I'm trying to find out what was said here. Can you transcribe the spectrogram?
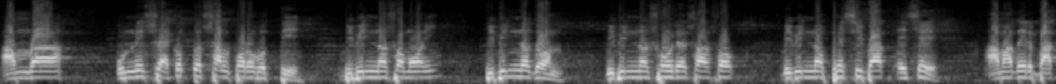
আমরা উনিশশো একাত্তর সাল পরবর্তী বিভিন্ন সময় বিভিন্ন জন, বিভিন্ন শহরের শাসক, বিভিন্ন ফেসিবাদ এসে আমাদের বাক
